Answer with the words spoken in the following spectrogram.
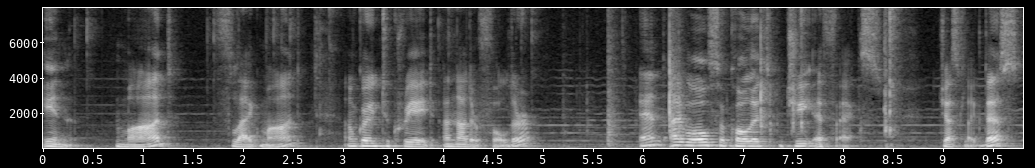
in mod, flag mod, I'm going to create another folder and I will also call it GFX, just like this.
